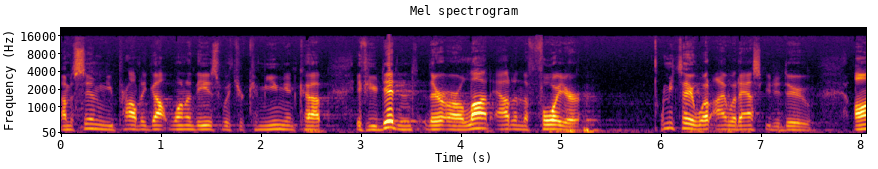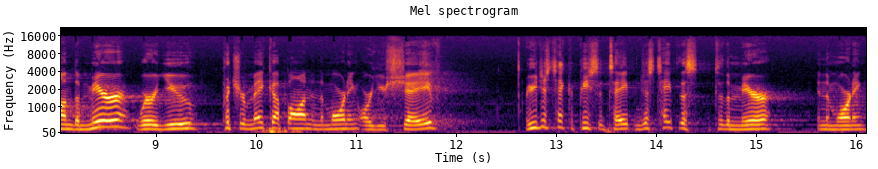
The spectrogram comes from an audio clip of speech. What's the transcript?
I'm assuming you probably got one of these with your communion cup. If you didn't, there are a lot out in the foyer. Let me tell you what I would ask you to do. On the mirror where you put your makeup on in the morning or you shave, or you just take a piece of tape and just tape this to the mirror in the morning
